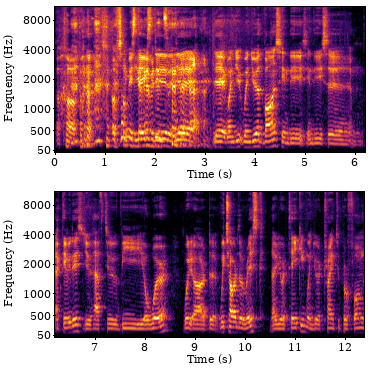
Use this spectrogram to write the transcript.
of, of some mistakes yeah. Yeah when you when you advance in these in these um, activities you have to be aware which are the which are the risks that you're taking when you're trying to perform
